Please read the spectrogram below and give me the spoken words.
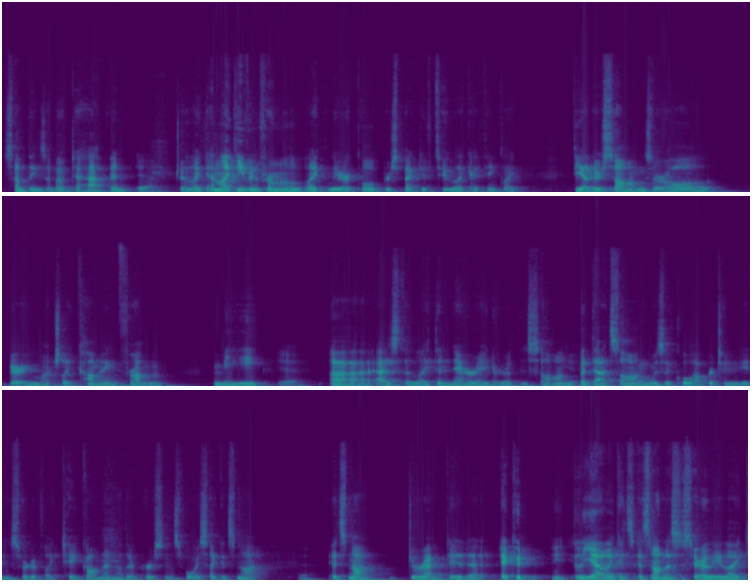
something's about to happen. Yeah. Which I liked, and like even from a like lyrical perspective too. Like I think like the other songs are all very much like coming from me Yeah. uh, as the like the narrator of the song. Yeah. But that song was a cool opportunity to sort of like take on another person's voice. Like it's not, Yeah. it's not directed at. It could, yeah, like it's it's not necessarily like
